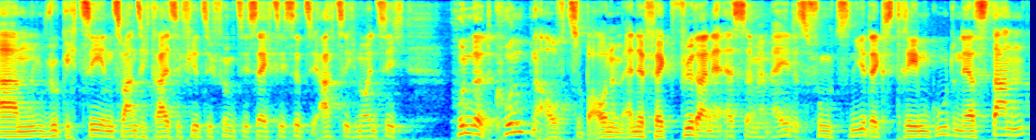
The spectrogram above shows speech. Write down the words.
ähm, wirklich 10, 20, 30, 40, 50, 60, 70, 80, 90 100 Kunden aufzubauen im Endeffekt für deine SMMA. Das funktioniert extrem gut und erst dann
